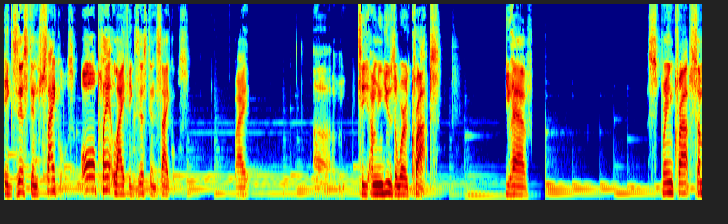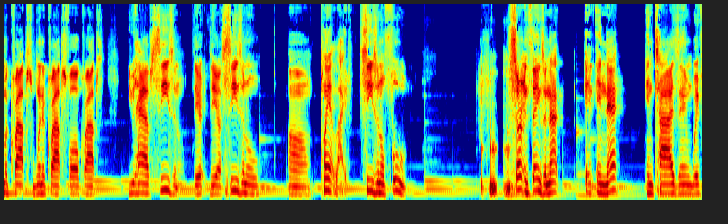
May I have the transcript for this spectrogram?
exists in cycles. All plant life exists in cycles, right? Um, to I'm to use the word crops. You have spring crops, summer crops, winter crops, fall crops. You have seasonal. There, there are seasonal um, plant life, seasonal food. Certain things are not, in that in ties in with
